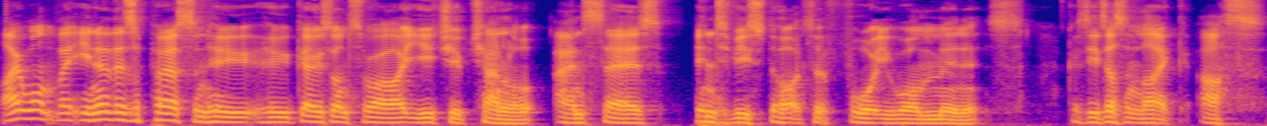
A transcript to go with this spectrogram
I want that. You know, there's a person who who goes onto our YouTube channel and says interview starts at 41 minutes because he doesn't like us.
